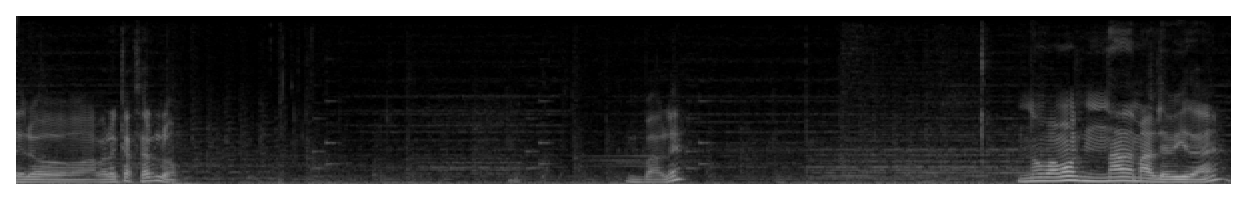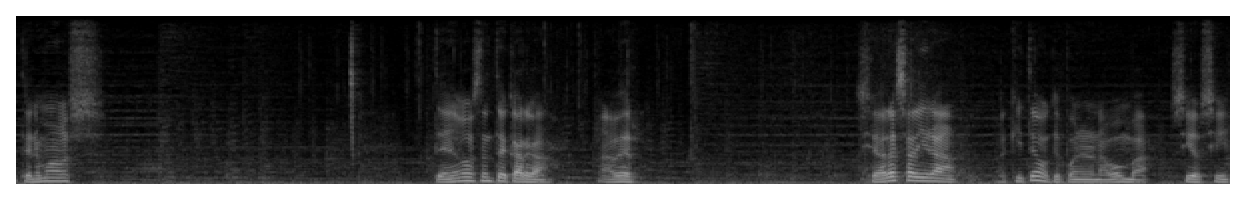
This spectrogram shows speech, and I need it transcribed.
Pero habrá que hacerlo. Vale. No vamos nada mal de vida, ¿eh? Tenemos... Tenemos bastante carga. A ver. Si ahora saliera... Aquí tengo que poner una bomba, sí o sí.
